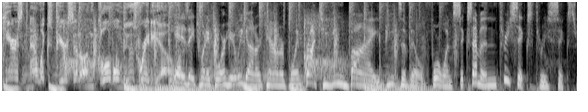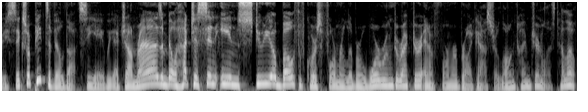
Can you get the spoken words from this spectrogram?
Here's Alex Pierson on Global News Radio. It is 824. Here we got our counterpoint brought to you by Pizzaville, 4167 363636 or pizzaville.ca. We got John Raz and Bill Hutchison in studio, both, of course, former Liberal War Room director and a former broadcaster, longtime journalist. Hello.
